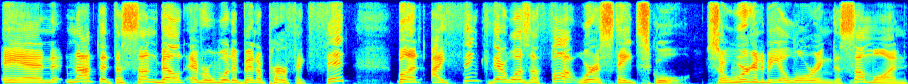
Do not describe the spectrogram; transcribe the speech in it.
And not that the Sun Belt ever would have been a perfect fit, but I think there was a thought we're a state school, so we're going to be alluring to someone.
